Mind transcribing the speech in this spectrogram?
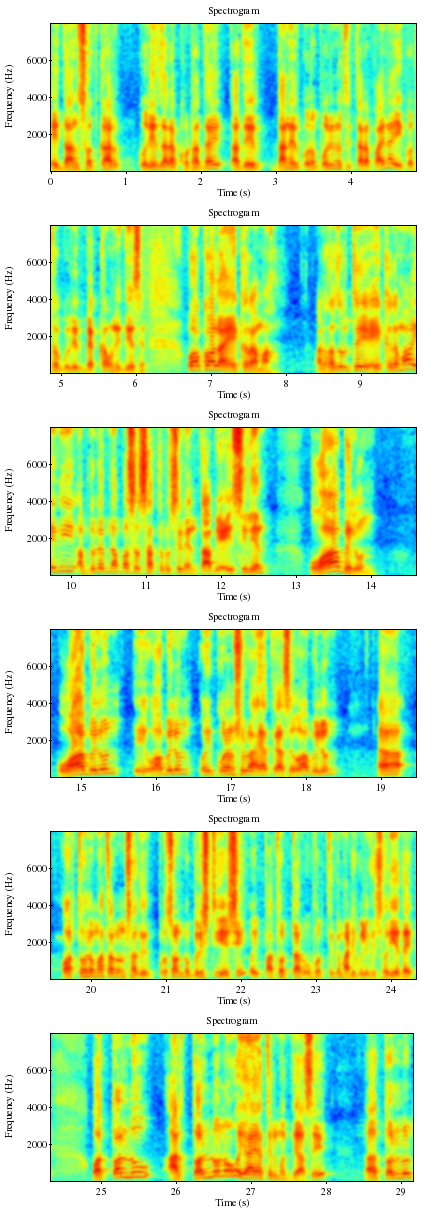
এই দান সৎকার করে যারা খোটা দেয়, তাদের দানের কোনো পরিণতি তারা পায় না, এই কথাগুলির ব্যাখ্যা উনি দিয়েছেন। ও কলা একরামা, আর হজরতে একরামা, ইনি আবদুল্লাহ ইবনে আব্বাসের ছাত্র ছিলেন তাবে এই ছিলেন ওয়া বেলুন ওয়া বেলুন এই ওয়া বেলুন ওই কোরআন শুরু আয়াতে আছে ওয়া বেলুন অর্থ হলো মাথার অনুসারে প্রচণ্ড বৃষ্টি এসে ওই পাথরটার উপর থেকে মাটিগুলিকে সরিয়ে দেয়। অতল্লু, আর তল্লুনও ওই আয়াতের মধ্যে আছে। তল্লুন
